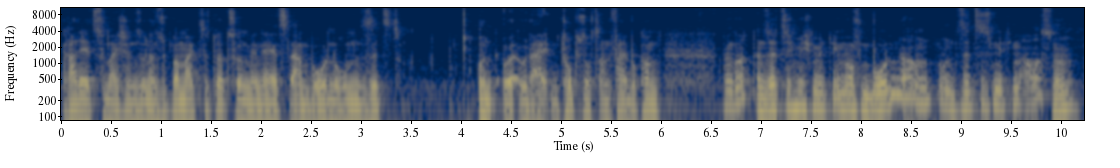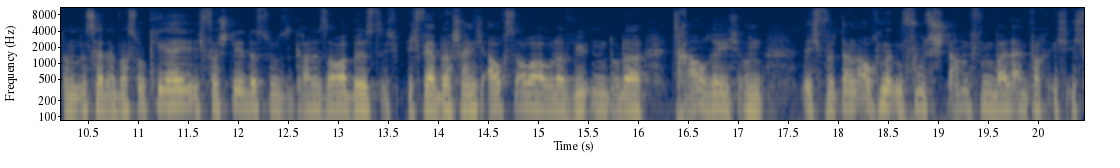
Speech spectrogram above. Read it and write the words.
Gerade jetzt zum Beispiel in so einer Supermarktsituation, wenn er jetzt da am Boden rumsitzt und, oder, oder halt einen Tobsuchtsanfall bekommt, mein Gott, dann setze ich mich mit ihm auf den Boden da und, und sitze es mit ihm aus. Ne? Dann ist halt einfach so, okay, hey, ich verstehe, dass du gerade sauer bist. Ich, ich wäre wahrscheinlich auch sauer oder wütend oder traurig und ich würde dann auch mit dem Fuß stampfen, weil einfach ich, ich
